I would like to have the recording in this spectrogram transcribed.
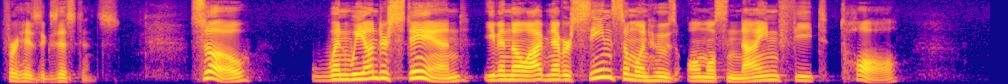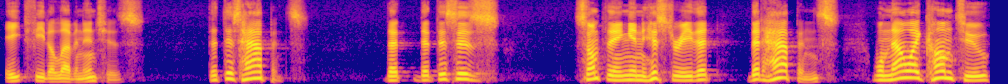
for his existence. So, when we understand, even though I've never seen someone who's almost nine feet tall, eight feet 11 inches, that this happens, that, that this is something in history that, that happens. Well, now I come to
